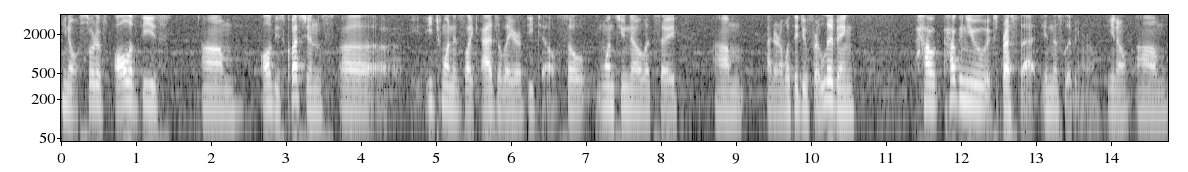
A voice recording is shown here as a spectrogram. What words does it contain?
You know, sort of all of these um, all of these questions. Uh, each one is like adds a layer of detail. So once you know, let's say, um, I don't know what they do for a living, how how can you express that in this living room? You know, um,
